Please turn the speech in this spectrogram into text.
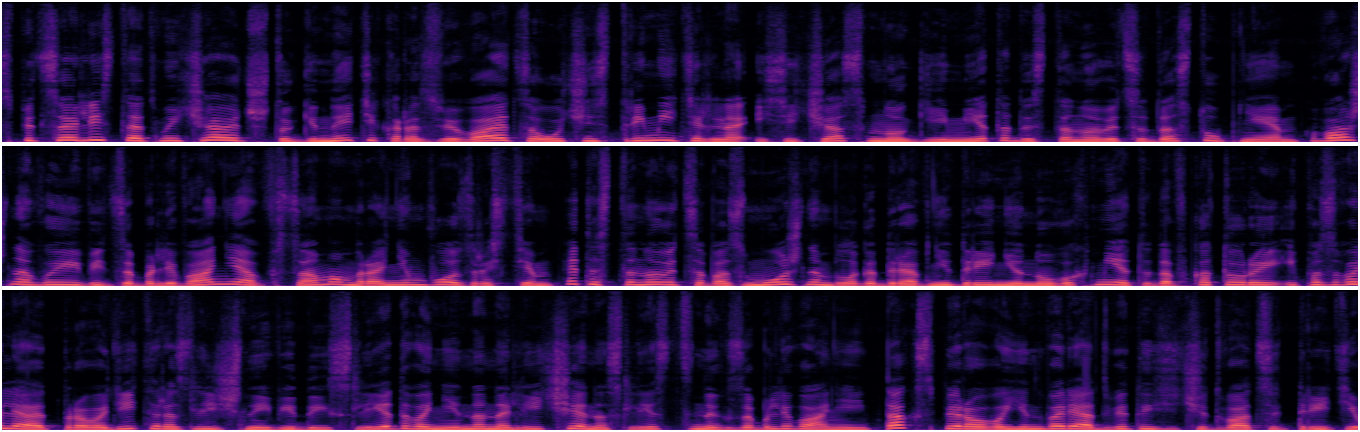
Специалисты отмечают, что генетика развивается очень стремительно и сейчас многие методы становятся доступнее. Важно выявить заболевания в самом раннем возрасте. Это становится возможным благодаря внедрению новых методов, которые и позволяют проводить различные виды исследований на наличие наследственных заболеваний. Так, с 1 января января 2023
